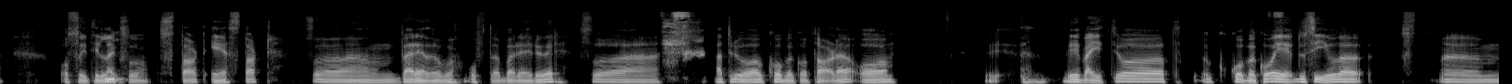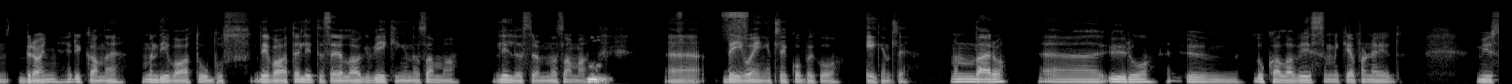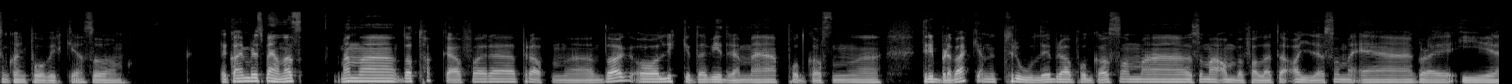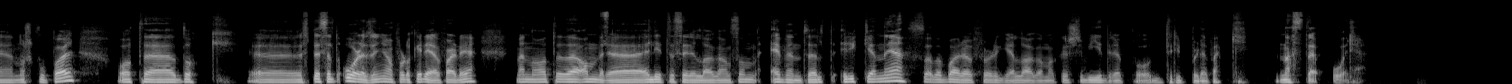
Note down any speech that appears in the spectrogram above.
Også i tillegg Mm. så Start er Start. Så uh, der er det jo ofte bare rør. Så uh, jeg tror KBK tar det. Og vi, veit jo at KBK Du sier jo det. Uh, Brann rykka ned, men de var et Obos. De var et eliteserielag. Vikingene samme. Lillestrøm det samme. Mm. Eh, det er jo egentlig KBK, egentlig. Men der òg. uro, um, lokalavis som ikke er fornøyd. Mye som kan påvirke, så det kan bli spennende. Men uh, da takker jeg for uh, praten, eh, Dag, og lykke til videre med podkasten Dribleback. En utrolig bra podkast som, som jeg anbefaler til alle som er glad i norsk fotball. Og til dere, spesielt Ålesund, ja, for dere er jo ferdig, men òg til de andre eliteserielagene som eventuelt rykker ned, så er det bare å følge lagene deres videre på Dribleback neste år.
